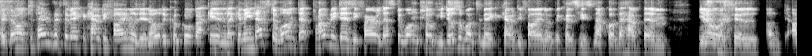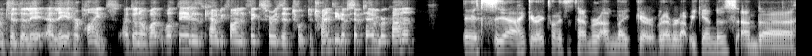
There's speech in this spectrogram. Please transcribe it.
I don't know. It depends if they make a county final. You know, they could go back in. Like I mean, that's the one. That probably Dessie Farrell. That's the one club he doesn't want to make a county final because he's not going to have them. You know, until un, until the la- a later point. I don't know what what date is the county final fixed for. Is it tw- the twentieth of September, Conan? It's yeah, I think you're right, 20th September, and like or whatever that weekend is, and uh,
